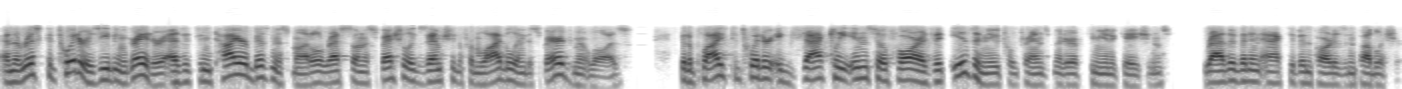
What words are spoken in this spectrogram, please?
And the risk to Twitter is even greater as its entire business model rests on a special exemption from libel and disparagement laws that applies to Twitter exactly insofar as it is a neutral transmitter of communications rather than an active and partisan publisher.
